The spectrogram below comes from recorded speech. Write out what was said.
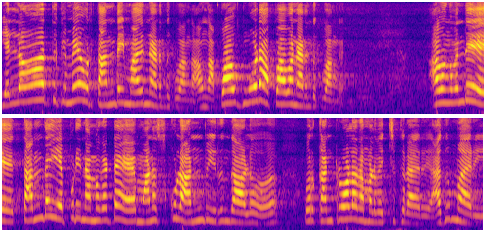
எல்லாத்துக்குமே ஒரு தந்தை மாதிரி நடந்துக்குவாங்க. அவங்க அப்பாவுக்கும் கூட அப்பாவாக நடந்துக்குவாங்க. அவங்க வந்து தந்தை எப்படி நம்மக்கிட்ட மனசுக்குள்ள அன்பு இருந்தாலும் ஒரு கண்ட்ரோலை நம்மளை வச்சுக்கிறாரு. அது மாதிரி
